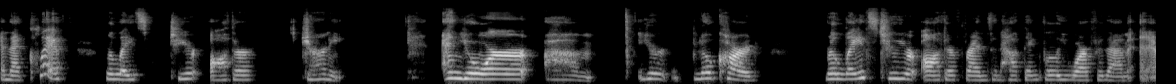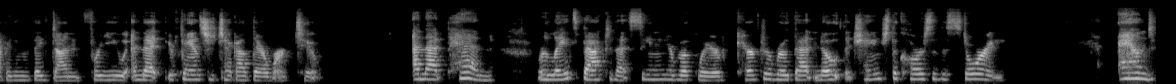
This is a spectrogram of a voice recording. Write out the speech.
and that cliff relates to your author journey. And your um, your note card relates to your author friends and how thankful you are for them and everything that they've done for you and that your fans should check out their work too. And that pen relates back to that scene in your book where your character wrote that note that changed the course of the story. And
